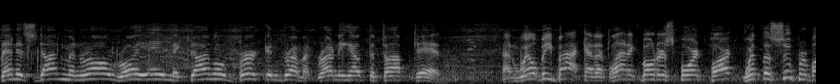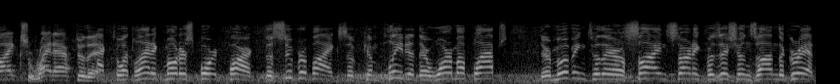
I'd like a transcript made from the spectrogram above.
Then it's Don Munro, Royer, McDonald, Burke, and Grummett rounding out the top 10. And we'll be back at Atlantic Motorsport Park with the Superbikes right after this. Back to Atlantic Motorsport Park. The Superbikes have completed their warm-up laps. They're moving to their assigned starting positions on the grid.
